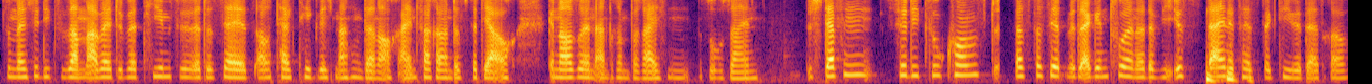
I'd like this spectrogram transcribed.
zum Beispiel die Zusammenarbeit über Teams, wie wir das ja jetzt auch tagtäglich machen, dann auch einfacher und das wird ja auch genauso in anderen Bereichen so sein. Steffen, für die Zukunft, was passiert mit Agenturen oder wie ist deine Perspektive darauf?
